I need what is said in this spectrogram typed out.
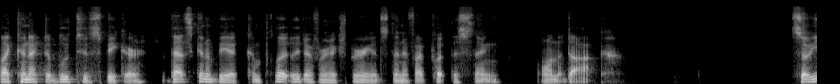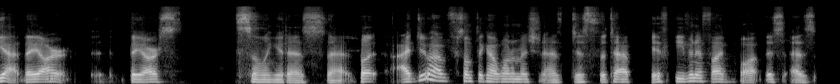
like, connect a Bluetooth speaker, that's going to be a completely different experience than if I put this thing on the dock. So yeah, they are they are selling it as that. But I do have something I want to mention as just the tab. If even if I bought this as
